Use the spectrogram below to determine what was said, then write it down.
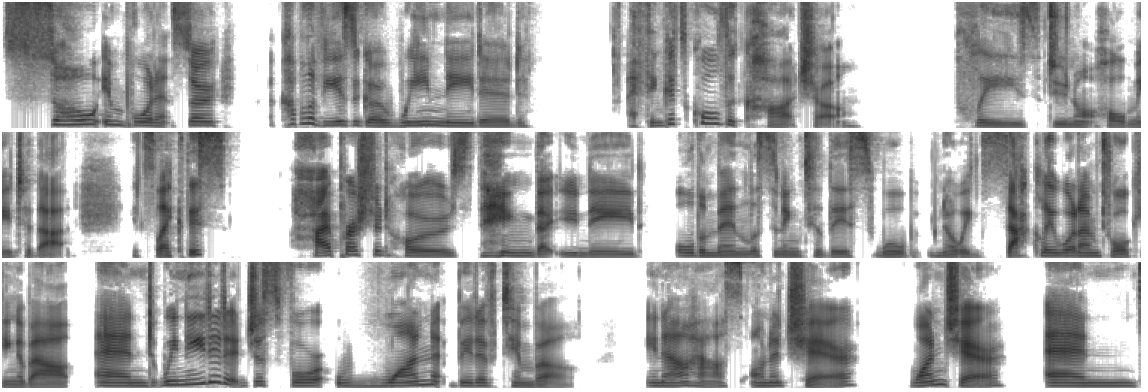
So important. So, a couple of years ago, we needed, I think it's called a Karcher. Please do not hold me to that. It's like this high pressured hose thing that you need all the men listening to this will know exactly what I'm talking about. And we needed it just for one bit of timber in our house on a chair, one chair. And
